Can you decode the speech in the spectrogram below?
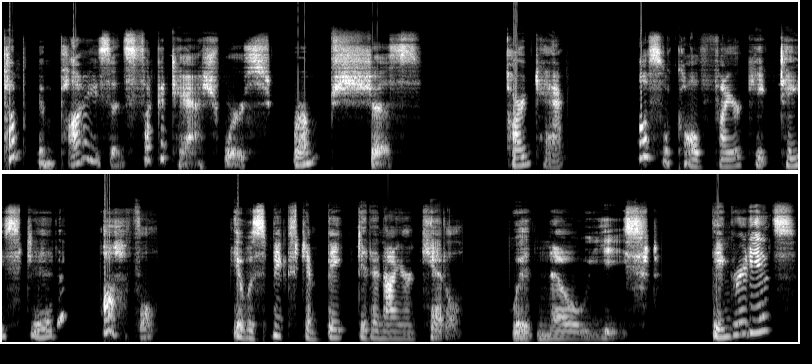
Pumpkin pies and succotash were scrumptious. Hardtack, also called fire cake, tasted awful. It was mixed and baked in an iron kettle with no yeast. The ingredients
